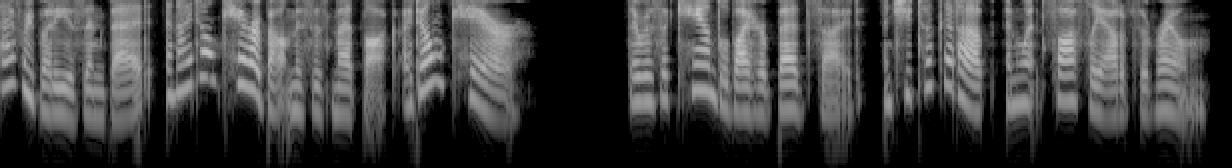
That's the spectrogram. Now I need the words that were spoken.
Everybody is in bed, and I don't care about Mrs. Medlock. I don't care. There was a candle by her bedside, and she took it up and went softly out of the room.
